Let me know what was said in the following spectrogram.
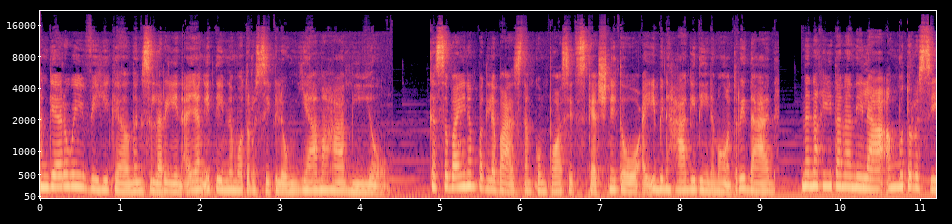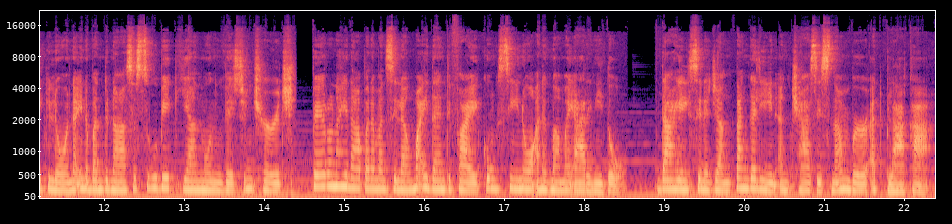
Ang getaway vehicle ng salarin ay ang itim na motorsiklong Yamaha Mio. Kasabay ng paglabas ng composite sketch nito ay ibinahagi din ng mga otoridad na nakita na nila ang motorsiklo na inabandona sa Subic Yanmon Vision Church pero nahinapan naman silang ma-identify kung sino ang nagmamayari nito dahil sinadyang tanggalin ang chassis number at plaka.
